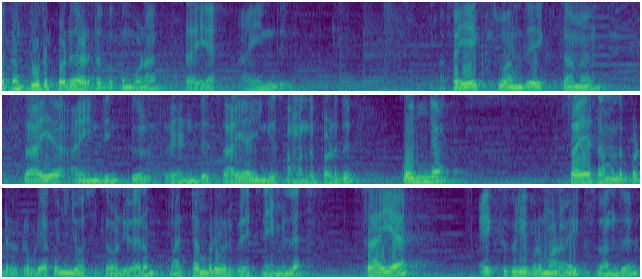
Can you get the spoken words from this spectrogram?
பக்கம் கூட்டுப்படுது அடுத்த பக்கம் போனால் சய ஐந்து. அப்போ எக்ஸ் வந்து எக்ஸ் சமன் சய ஐந்தின் கீழ் ரெண்டு சய இங்கே சம்மந்தப்படுது கொஞ்சம் சய சம்மந்தப்பட்டிருக்கிறபடியாக கொஞ்சம் யோசிக்க வேண்டி வரும். மற்றபடி ஒரு பிரச்சனையும் இல்லை. சய எக்ஸுக்குரிய பிரமாணம் எக்ஸ் வந்து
